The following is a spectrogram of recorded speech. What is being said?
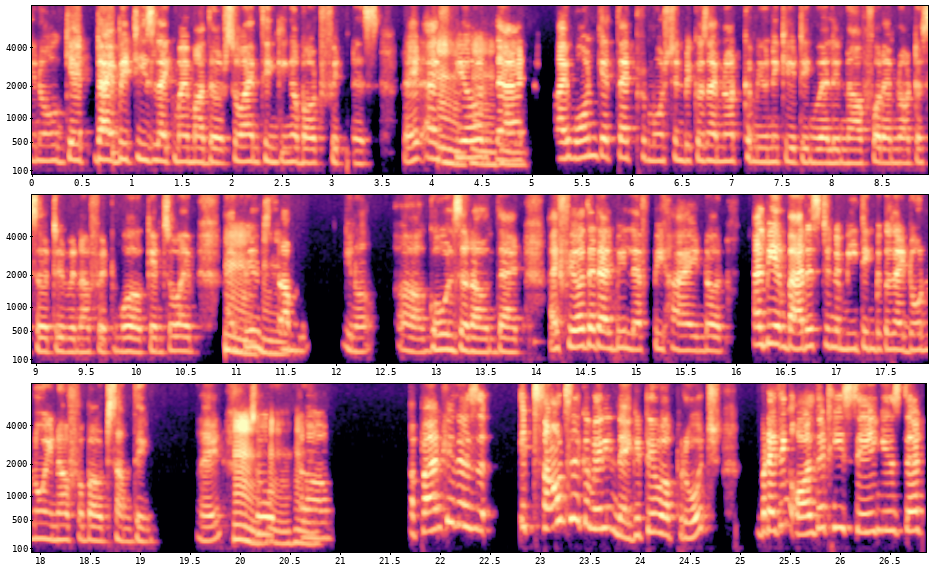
you know, get diabetes like my mother. So I'm thinking about fitness, right? I fear Mhm, that I won't get that promotion because I'm not communicating well enough or I'm not assertive enough at work. And so I, I build some, you know, uh, goals around that. I fear that I'll be left behind or I'll be embarrassed in a meeting because I don't know enough about something, right? So Mhm. uh, apparently there's a, it sounds like a very negative approach, but I think all that he's saying is that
